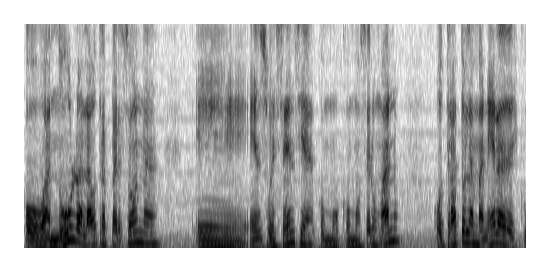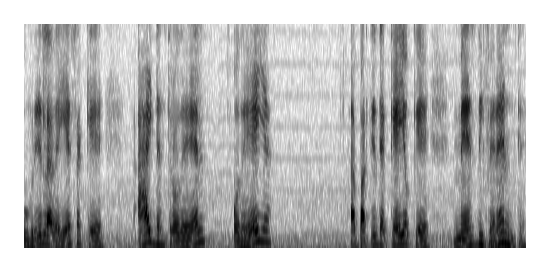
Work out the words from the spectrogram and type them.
o anulo a la otra persona, eh, en su esencia como, como ser humano o trato la manera de descubrir la belleza que hay dentro de él o de ella a partir de aquello que me es diferente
